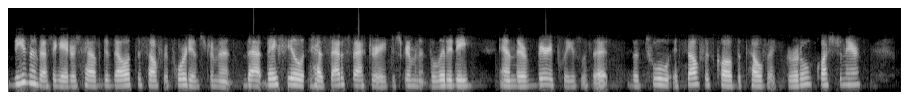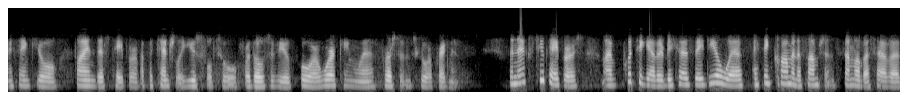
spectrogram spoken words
These investigators have developed a self report instrument that they feel has satisfactory discriminant validity, and they're very pleased with it. The tool itself is called the Pelvic Girdle Questionnaire. I think you'll find this paper a potentially useful tool for those of you who are working with persons who are pregnant. The next two papers I've put together because they deal with, I think, common assumptions some of us have as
